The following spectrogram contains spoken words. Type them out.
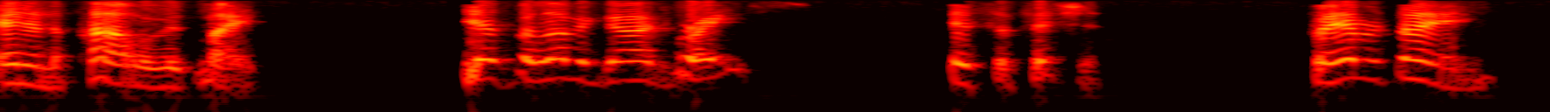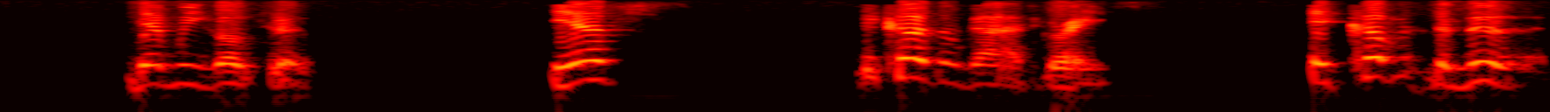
and in the power of his might. Yes, beloved, God's grace is sufficient for everything that we go through. Yes, because of God's grace, it covers the good,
